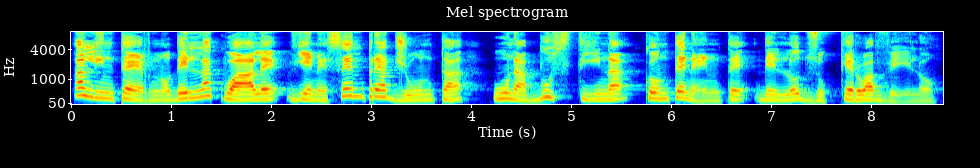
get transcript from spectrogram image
all'interno della quale viene sempre aggiunta una bustina contenente dello zucchero a velo.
